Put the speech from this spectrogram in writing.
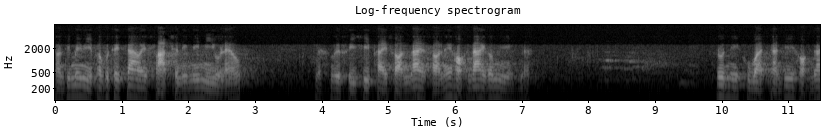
ตอนที่ไม่มีพระพุทธเจ้าไอ้ศาสตร์ชนิดนี้มีอยู่แล้ว นะฤาษีชีพายสอนได้ สอนให้เหาะได้ก็มีนะรุ่นนี้ครูบาอาจารย์ที่เหาะได้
